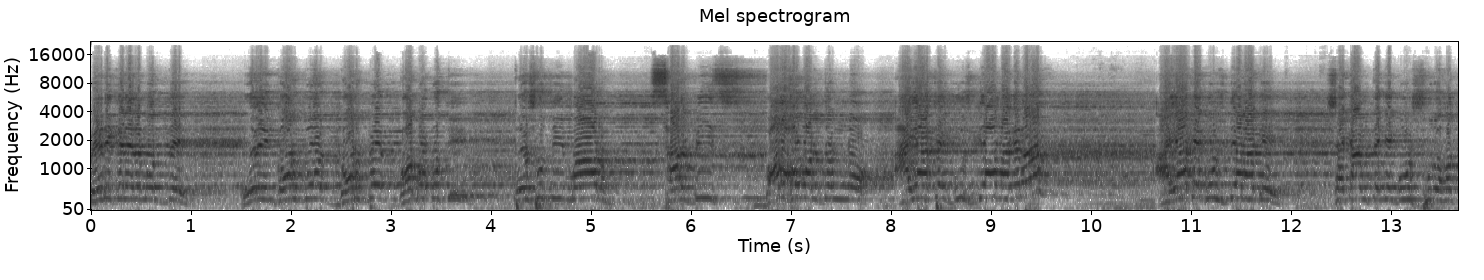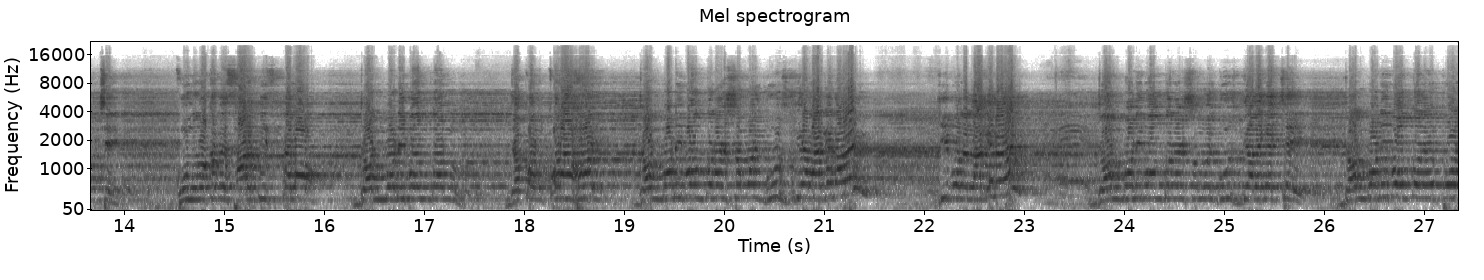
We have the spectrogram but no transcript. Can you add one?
মেডিকেলের মধ্যে, ওই গর্ভ, গর্ভে, গর্ভবতী প্রসূতি মার সার্ভিস ভালো হওয়ার জন্য আয়াকে ঘুষ দেওয়া লাগে না? দেওয়ার আগে সেখান থেকে ঘুষ শুরু হচ্ছে। কোন রকমের সার্ভিস পেলাম জন্ম নিবন্ধন যখন করা হয়, জন্ম নিবন্ধনের সময় ঘুষ দেওয়া লাগে না কি বলে লাগে না জন্ম নিবন্ধনের সময় ঘুষ দেওয়া লেগেছে। জন্ম নিবন্ধনের পর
